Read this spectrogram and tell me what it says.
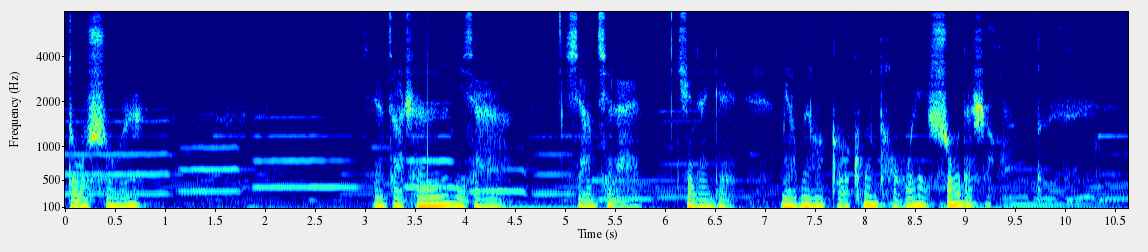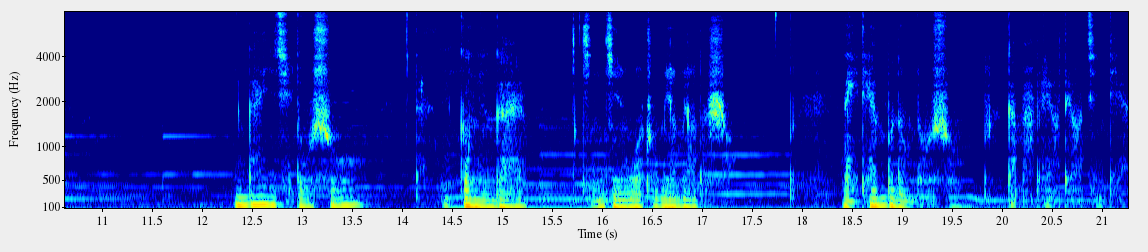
读书日。今天早晨一下。想起来，去年给喵喵隔空投喂书的时候，应该一起读书，但更应该紧紧握住喵喵的手。哪天不能读书，干嘛非要挑今天？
